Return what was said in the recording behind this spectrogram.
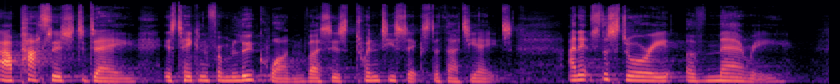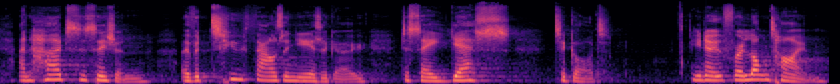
Our passage today is taken from Luke 1, verses 26 to 38. And it's the story of Mary and her decision over 2,000 years ago to say yes to God. You know, for a long time,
